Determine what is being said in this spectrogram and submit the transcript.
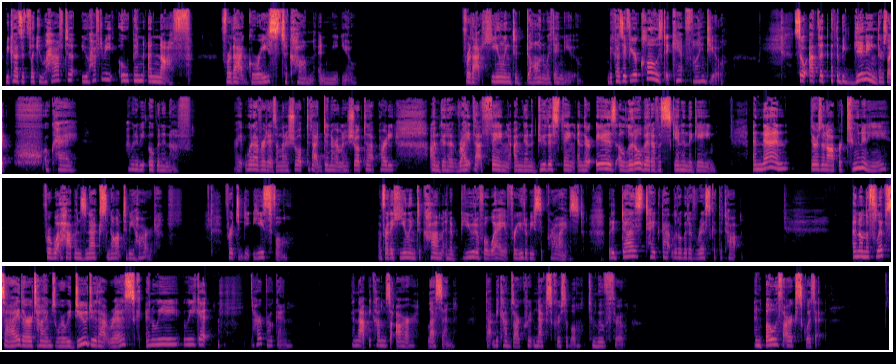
Because it's like you have to you have to be open enough for that grace to come and meet you. For that healing to dawn within you because if you're closed, it can't find you. So at the at the beginning, there's like, okay, I'm going to be open enough, right? Whatever it is, I'm going to show up to that dinner. I'm going to show up to that party. I'm going to write that thing. I'm going to do this thing, and there is a little bit of a skin in the game, and then there's an opportunity for what happens next not to be hard, for it to be easeful and for the healing to come in a beautiful way for you to be surprised. But it does take that little bit of risk at the top. And on the flip side, there are times where we do do that risk and we we get heartbroken. And that becomes our lesson. That becomes our next crucible to move through. And both are exquisite.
